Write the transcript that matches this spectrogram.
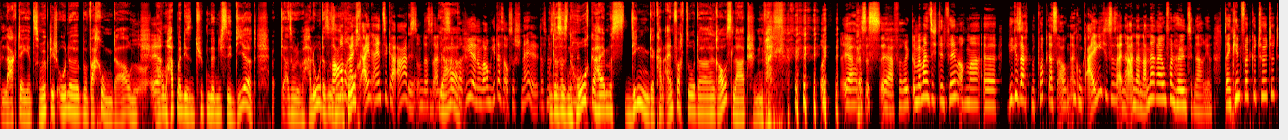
lag der jetzt wirklich ohne Bewachung da und oh, ja. warum hat man diesen Typen denn nicht sediert? Also hallo, das ist Warum ein reicht ein einziger Arzt, um das alles ja. zu operieren? Und warum geht das auch so schnell? Das und das ist ein hochgeheimes Ding, der kann einfach so da rauslatschen. und, ja, das ist ja verrückt. Und wenn man sich den Film auch mal, äh, wie gesagt, mit Podcast-Augen anguckt, eigentlich ist es eine Aneinanderreihung von Höllenszenarien. Dein Kind wird getötet,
